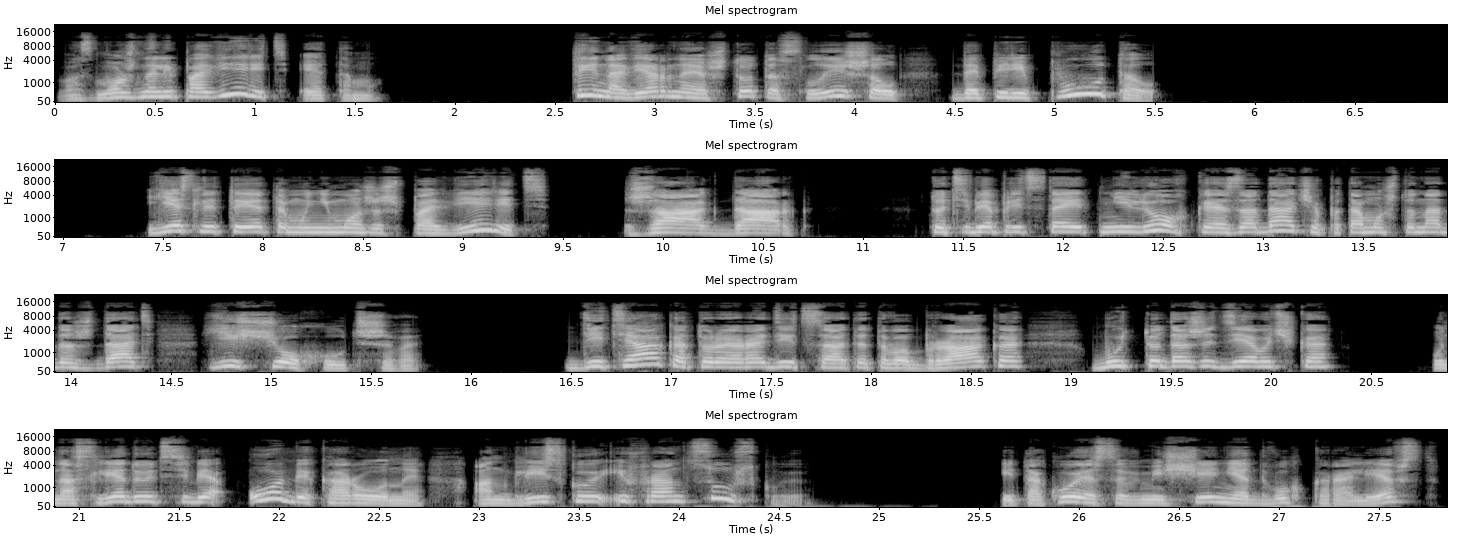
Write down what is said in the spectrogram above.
Возможно ли поверить этому? Ты, наверное, что-то слышал, да перепутал. Если ты этому не можешь поверить, Жак Дарк, то тебе предстоит нелегкая задача, потому что надо ждать еще худшего. Дитя, которое родится от этого брака, будь то даже девочка, унаследует себе обе короны, английскую и французскую. И такое совмещение двух королевств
